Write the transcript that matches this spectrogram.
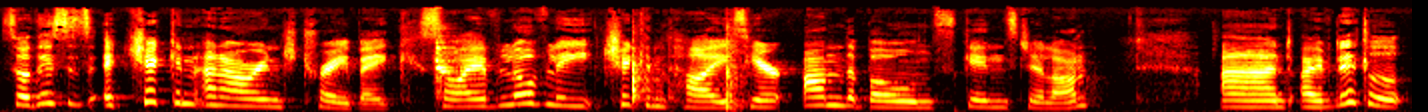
So this is a chicken and orange tray bake. So I have lovely chicken thighs here on the bone, skin still on. And I have little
